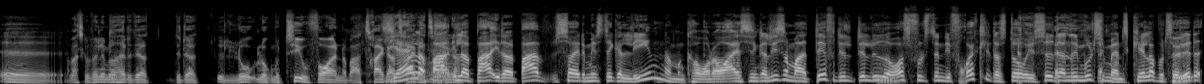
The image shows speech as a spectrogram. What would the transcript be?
Øh, Man skal selvfølgelig have det der, det der lo- lokomotiv foran, der bare trækker og ja, trækker eller og bare, trækker. eller, bare, eller bare, så er det mindst ikke alene, når man kommer derover. Jeg tænker lige så meget det, for det, det lyder mm. også fuldstændig frygteligt at stå i sidde dernede i Multimans kælder på toilettet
